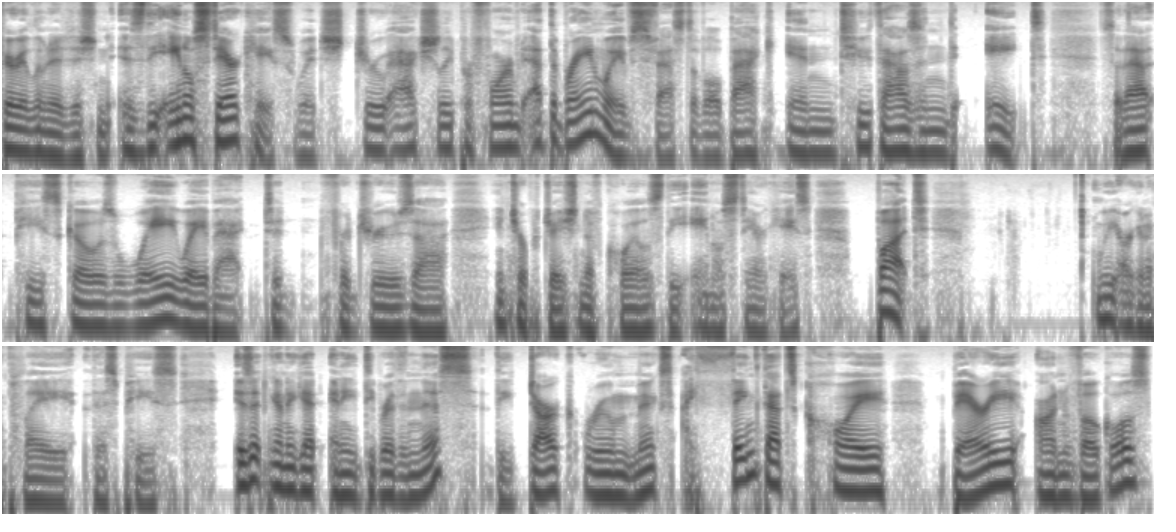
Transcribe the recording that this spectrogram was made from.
very limited edition, is the Anal Staircase, which Drew actually performed at the Brainwaves Festival back in 2008. So that piece goes way, way back to for Drew's uh, interpretation of Coil's The Anal Staircase. But we are going to play this piece. Is it going to get any deeper than this? The Dark Room mix. I think that's Koye Berry on vocals,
